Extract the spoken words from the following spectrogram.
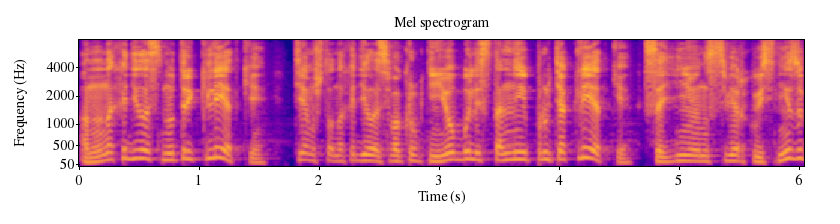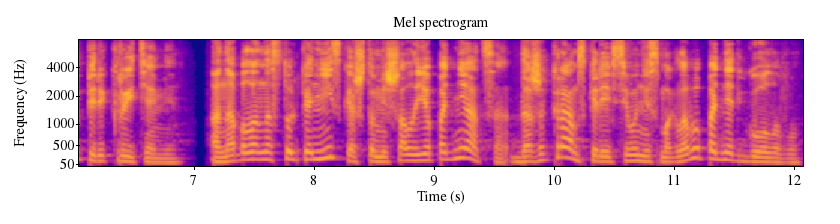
Она находилась внутри клетки. Тем, что находилось вокруг нее, были стальные прутья клетки, соединенные сверху и снизу перекрытиями. Она была настолько низкая, что мешала ее подняться. Даже Крам, скорее всего, не смогла бы поднять голову.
